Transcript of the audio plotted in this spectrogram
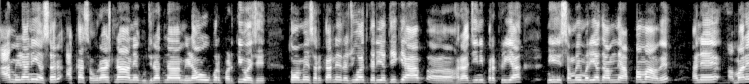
આ મેળાની અસર આખા સૌરાષ્ટ્રના અને ગુજરાતના મેળાઓ ઉપર પડતી હોય છે તો અમે સરકારને રજૂઆત કરી હતી કે આ હરાજીની પ્રક્રિયાની સમય મર્યાદા અમને આપવામાં આવે અને અમારે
